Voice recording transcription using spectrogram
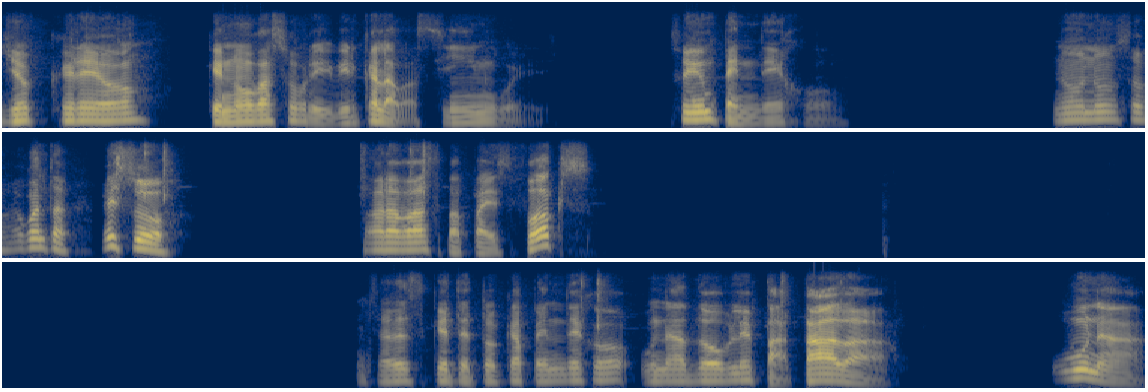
Yo creo que no va a sobrevivir Calabacín, güey. Soy un pendejo. No, no, so- aguanta. Eso. Ahora vas, papá es Fox. ¿Sabes qué te toca, pendejo? Una doble patada. Una.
